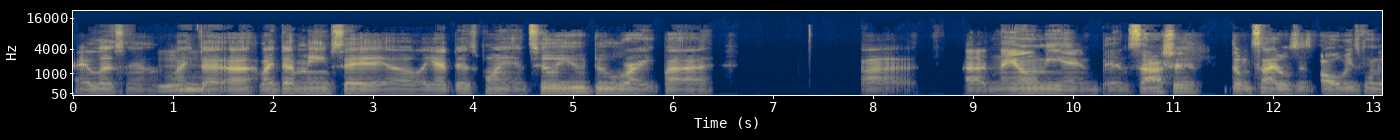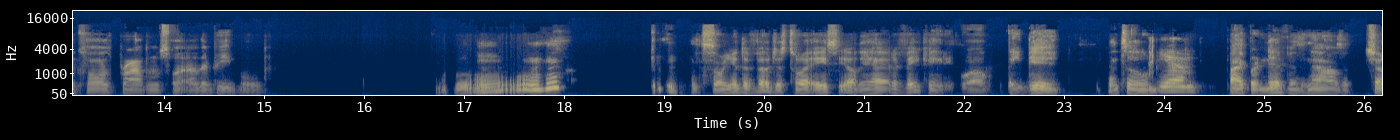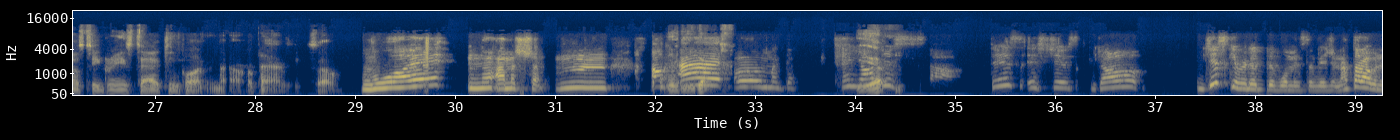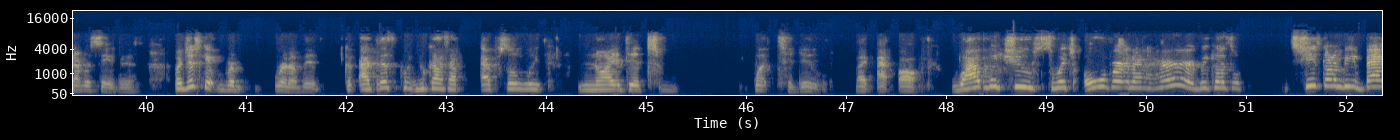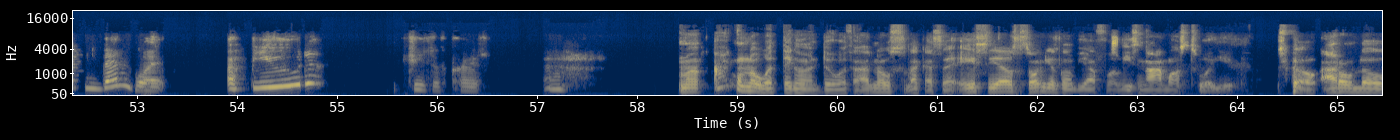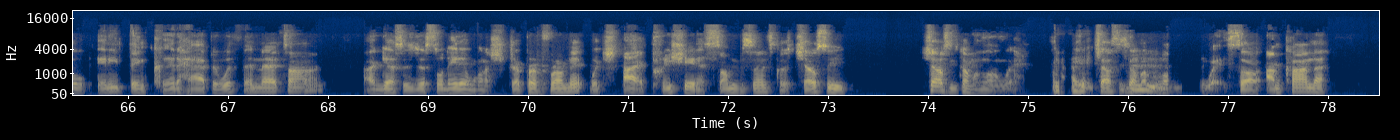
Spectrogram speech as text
Hey, listen, like Mhm. that, uh, like that meme said, yo, like at this point, until you do right by uh uh Naomi and and Sasha, them titles is always going to cause problems for other people. Mm-hmm. Sonya Deville just tore ACL. They had to vacate it. Well, they did until Yeah. Piper Nivens now is a Chelsea Green's tag team partner now, apparently. So What? No, I'm a shut. Mm, okay, Yep. I, oh my God. And y'all Yep. just stop. This is just, y'all just get rid of the women's division. I thought I would never say this, but just get rid, rid of it. Because at this point, you guys have absolutely no idea to, what to do, like at all. Why would you switch over to her? Because she's to be back then, what? A feud? Jesus Christ. Well, I don't know what they're gonna do with her. I know, like I said, ACL Sonya's gonna be out for at least nine months to a year. So I don't know anything could happen within that time. I guess it's just so they didn't want to strip her from it, which I appreciate in some sense because Chelsea, Chelsea's come a long way. Chelsea's come a mm-hmm. long way. So I'm kind of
